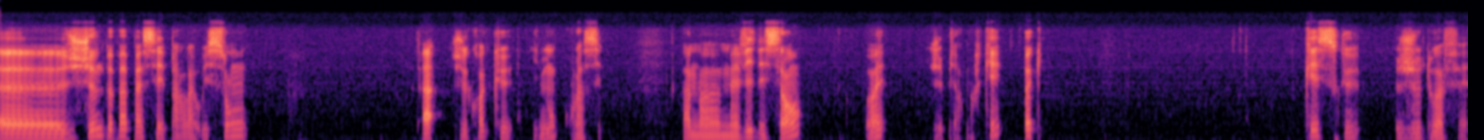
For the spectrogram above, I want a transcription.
Euh, je ne peux pas passer par là où ils sont. Ah, je crois qu'ils m'ont coincé. Ah, ma, ma vie descend. Ouais, j'ai bien remarqué. Ok. Qu'est-ce que je dois faire?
